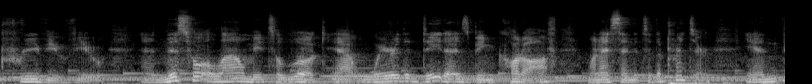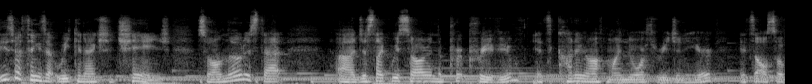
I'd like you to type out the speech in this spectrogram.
preview view and this will allow me to look at where the data is being cut off when I send it to the printer. And these are things that we can actually change. So I'll notice that uh, just like we saw in the print preview, it's cutting off my north region here. It's also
